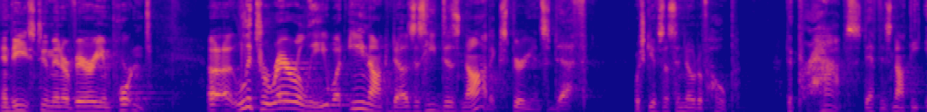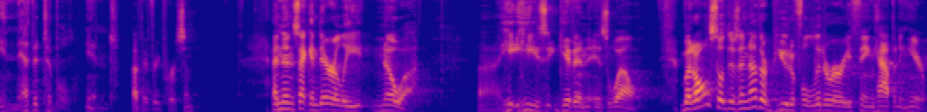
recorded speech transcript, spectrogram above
And these two men are very important. Uh, literarily, what Enoch does is he does not experience death, which gives us a note of hope that perhaps death is not the inevitable end of every person. And then, secondarily, Noah. Uh, he, he's given as well. But also, there's another beautiful literary thing happening here.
